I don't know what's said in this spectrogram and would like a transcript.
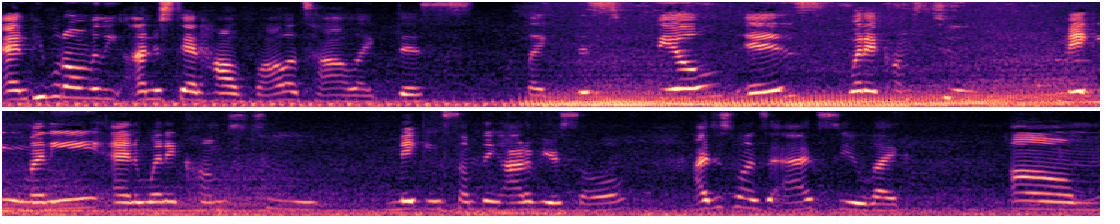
and people don't really understand how volatile like this like this field is when it comes to making money and when it comes to making something out of yourself i just wanted to ask you like um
